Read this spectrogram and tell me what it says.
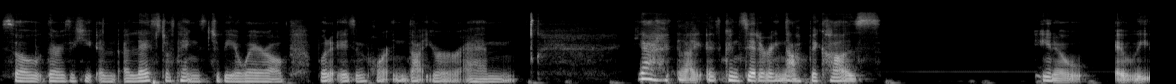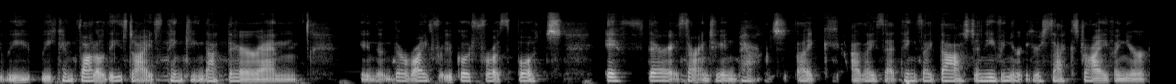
So there's a, a list of things to be aware of but it is important that you're um yeah like considering that because you know we we we can follow these diets thinking that they're um you know they're right for good for us. But if they're starting to impact like as i said things like that and even your your sex drive and your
